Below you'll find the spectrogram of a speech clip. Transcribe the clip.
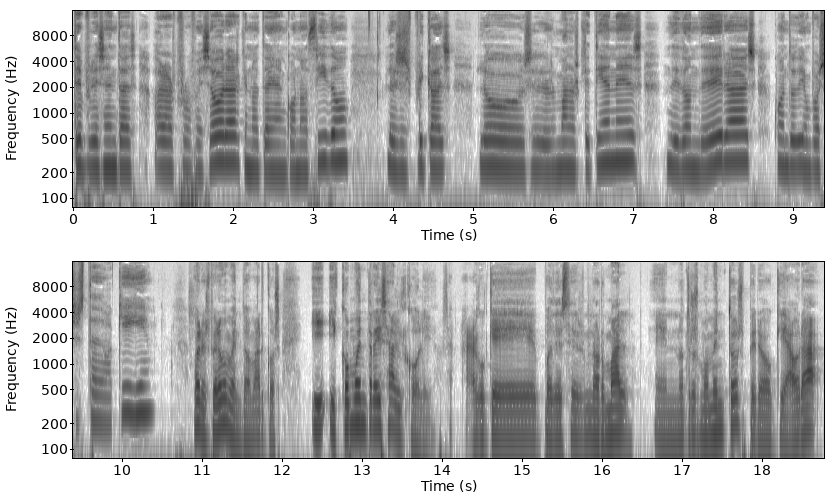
te presentas a las profesoras que no te hayan conocido, les explicas los hermanos que tienes, de dónde eras, cuánto tiempo has estado aquí. Bueno, espera un momento, Marcos. ¿Y, cómo entráis al cole? O sea, algo que puede ser normal en otros momentos, pero que ahora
